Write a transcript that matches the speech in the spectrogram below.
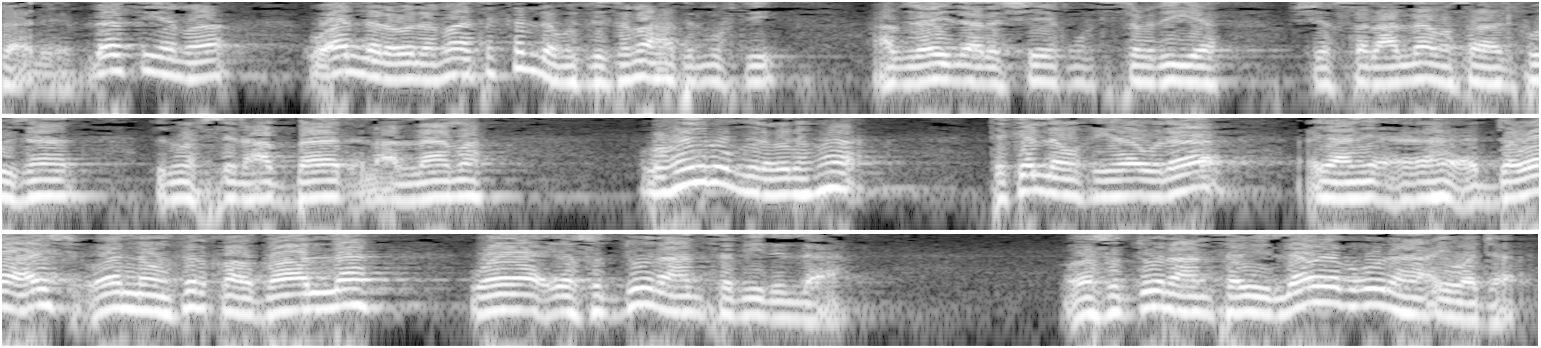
فعلهم. لا سيما وأن العلماء تكلموا مثل سماحة المفتي عبد العزيز على الشيخ مفتي السعودية الشيخ صلى العلامة صالح الفوزان بن محسن عباد العلامة وغيرهم من العلماء تكلموا في هؤلاء يعني الدواعش وأنهم فرقة ضالة ويصدون عن سبيل الله ويصدون عن سبيل الله ويبغونها عوجا.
